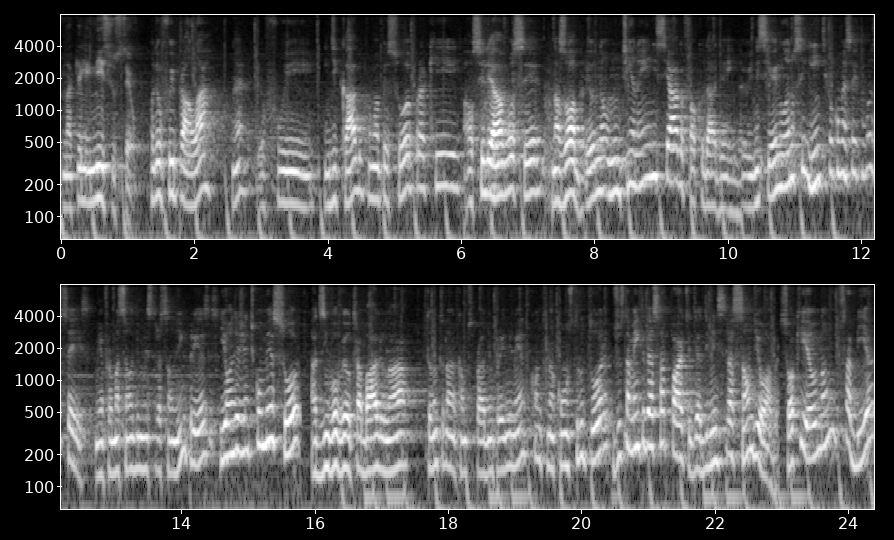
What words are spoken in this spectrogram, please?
naquele início seu? Quando eu fui para lá, né? Eu fui indicado por uma pessoa para que auxiliar você nas obras. Eu não, não tinha nem iniciado a faculdade ainda. Eu iniciei no ano seguinte que eu comecei com vocês. Minha formação é administração de empresas e onde a gente começou a desenvolver o trabalho lá tanto na Campus Prado Empreendimento quanto na construtora, justamente dessa parte de administração de obras. Só que eu não sabia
